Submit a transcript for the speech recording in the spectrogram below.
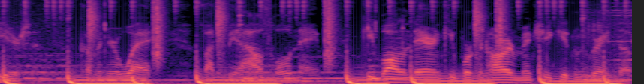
Peterson coming your way. About to be a household name. Keep balling, Darryn. Keep working hard. Make sure you keep them grades up.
